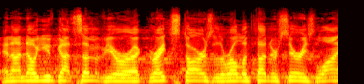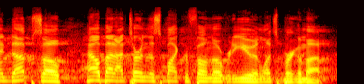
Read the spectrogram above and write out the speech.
and I know you've got some of your uh, great stars of the Rolling Thunder Series lined up. So how about I turn this microphone over to you and let's bring them up.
